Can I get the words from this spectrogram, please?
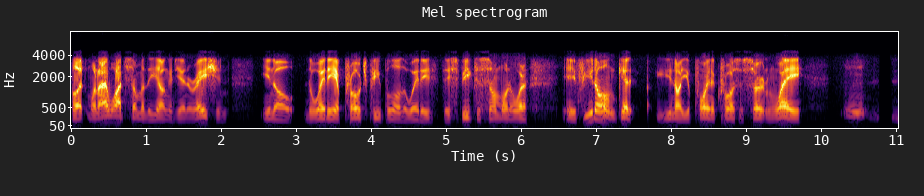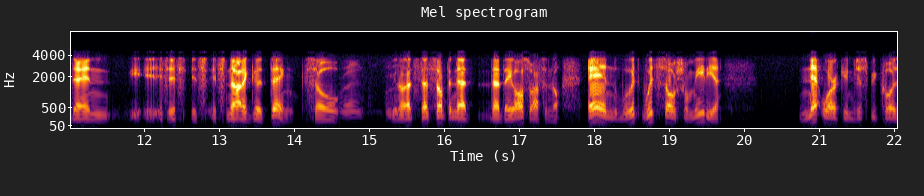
but when i watch some of the younger generation you know the way they approach people or the way they they speak to someone or whatever if you don't get you know your point across a certain way Mm. then it's it's it's it's not a good thing. So Right. you know that's that's something that that they also have to know. And with with social media, networking just because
